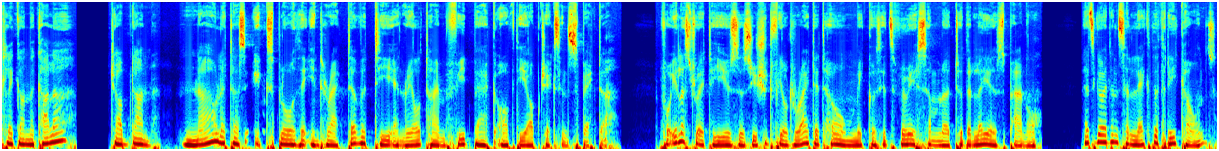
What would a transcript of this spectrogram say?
click on the color, job done. Now let us explore the interactivity and real-time feedback of the Objects Inspector. For Illustrator users, you should feel right at home because it's very similar to the Layers panel. Let's go ahead and select the three cones.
